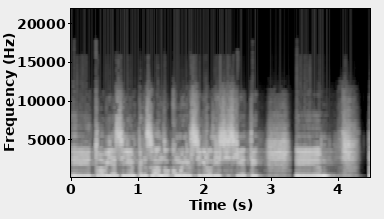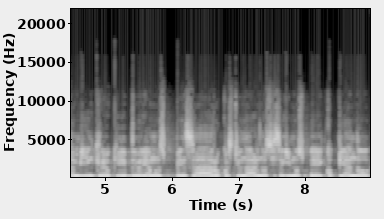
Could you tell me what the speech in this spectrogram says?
eh, todavía siguen pensando como en el siglo XVII. Eh, también creo que deberíamos pensar o cuestionarnos si seguimos eh, copiando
